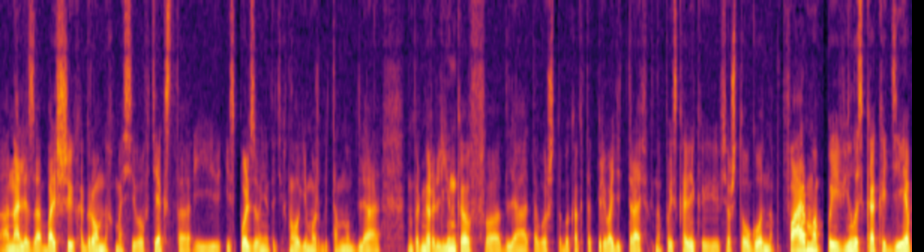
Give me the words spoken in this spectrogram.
анализа больших, огромных массивов текста, и использование этой технологии может быть там, ну, для, например, линков, для того, чтобы как-то переводить трафик на поисковик и все что угодно. Фарма появилась как идея.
